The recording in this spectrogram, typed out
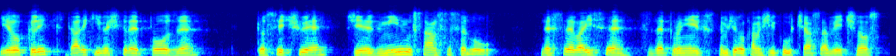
Jeho klid, daleký veškeré póze, dosvědčuje, že je v míru sám se sebou. Neslevají se zde pro něj v tomže okamžiku čas a věčnost,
